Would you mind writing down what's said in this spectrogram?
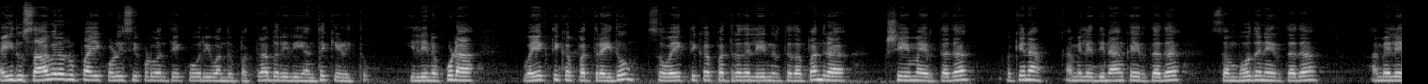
ಐದು ಸಾವಿರ ರೂಪಾಯಿ ಕಳುಹಿಸಿಕೊಡುವಂತೆ ಕೋರಿ ಒಂದು ಪತ್ರ ಬರೀರಿ ಅಂತ ಕೇಳಿತ್ತು. ಇಲ್ಲಿನೂ ಕೂಡ ವೈಯಕ್ತಿಕ ಪತ್ರ ಇದು. ಸೊ ವೈಯಕ್ತಿಕ ಪತ್ರದಲ್ಲಿ ಏನಿರ್ತದಪ್ಪ ಅಂದ್ರೆ ಕ್ಷೇಮ ಇರ್ತದ ಓಕೆನಾ ಆಮೇಲೆ ದಿನಾಂಕ ಇರ್ತದ, ಸಂಬೋಧನೆ ಇರ್ತದ, ಆಮೇಲೆ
